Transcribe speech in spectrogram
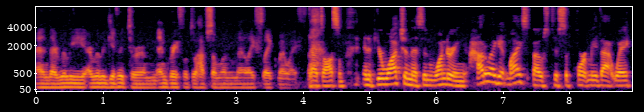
and I really, I really give it to her. I'm, I'm grateful to have someone in my life like my wife. That's awesome. And if you're watching this and wondering, how do I get my spouse to support me that way?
